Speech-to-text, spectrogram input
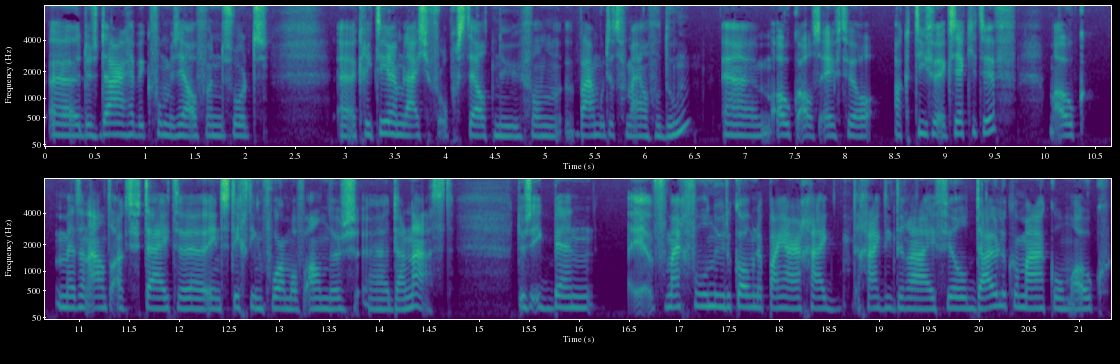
Eh, dus daar heb ik voor mezelf een soort eh, criteriumlijstje voor opgesteld nu. Van waar moet het voor mij aan voldoen? Ehm, ook als eventueel actieve executive, maar ook met een aantal activiteiten in stichtingvorm of anders eh, daarnaast. Dus ik ben voor mijn gevoel nu de komende paar jaar ga ik, ga ik die draai veel duidelijker maken om ook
